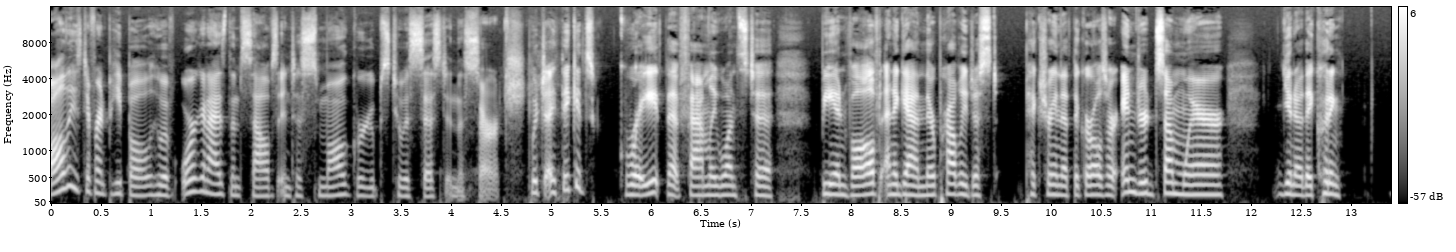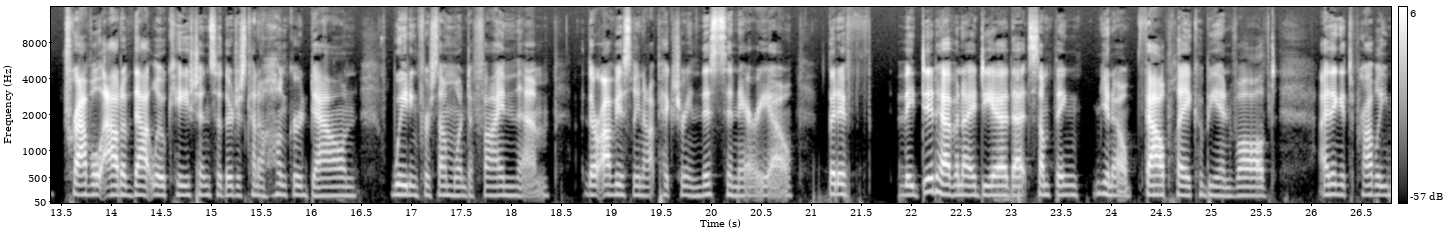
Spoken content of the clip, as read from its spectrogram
all these different people who have organized themselves into small groups to assist in the search. Which I think it's great that family wants to be involved and again, they're probably just picturing that the girls are injured somewhere, you know, they couldn't travel out of that location so they're just kind of hunkered down waiting for someone to find them they're obviously not picturing this scenario. But if they did have an idea that something, you know, foul play could be involved, I think it's probably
